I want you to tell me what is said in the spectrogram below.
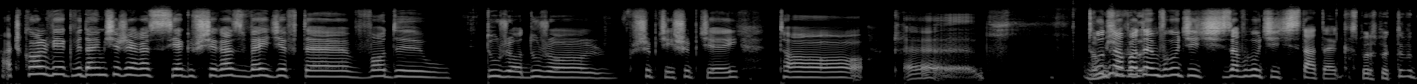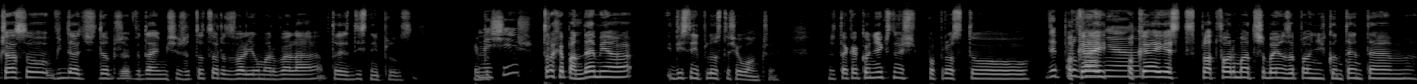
aczkolwiek wydaje mi się, że raz, jak już się raz wejdzie w te wody dużo, dużo szybciej, szybciej, to e, No się trudno potem wrócić, zawrócić statek. Z perspektywy czasu widać dobrze, wydaje mi się, że to, co rozwaliło Marvela, to jest Disney+. Plus. Myślisz? trochę pandemia i Disney Plus to się łączy. Że taka konieczność po prostu okej, Wypluwania. okej, jest platforma, trzeba ją zapełnić contentem,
